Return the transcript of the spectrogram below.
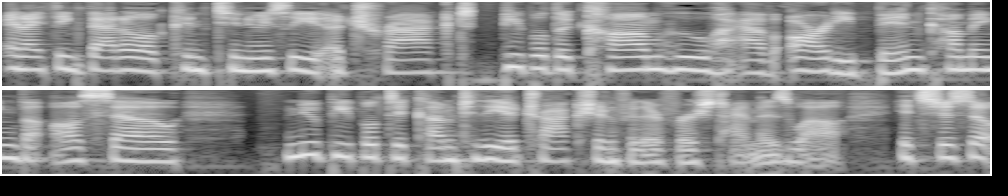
And I think that'll continuously attract people to come who have already been coming, but also new people to come to the attraction for their first time as well. It's just an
